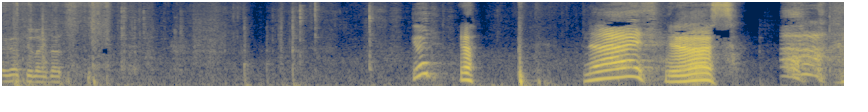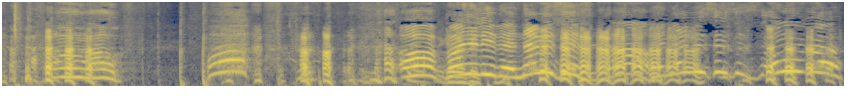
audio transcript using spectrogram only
I got you like that. Good? Yeah. Nice! Yes. Ah! Oh, wow! Ah, ah, oh, finally the nemesis! Ah, the nemesis is over!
